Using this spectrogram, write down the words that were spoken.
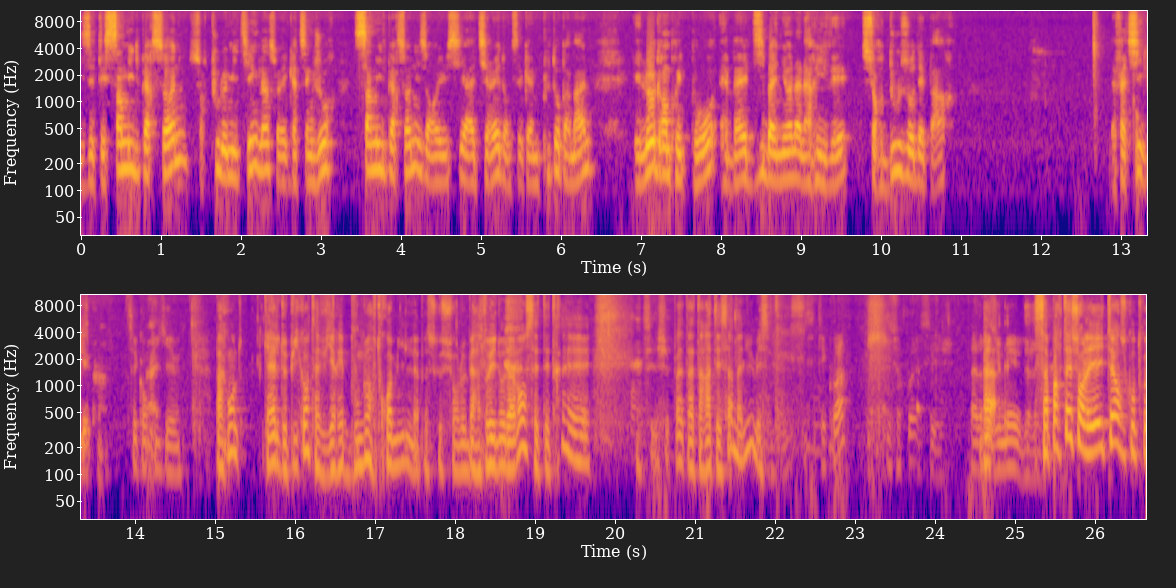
ils étaient 100 000 personnes sur tout le meeting, là, sur les 4-5 jours. 100 000 personnes, ils ont réussi à attirer, donc c'est quand même plutôt pas mal. Et le Grand Prix de Pau, eh ben, 10 bagnoles à l'arrivée, sur 12 au départ. La fatigue, quoi. C'est compliqué. Par contre, Gaël, depuis quand t'as viré Boomer 3000 là? Parce que sur le Berdolino d'avant, c'était très. Je sais pas, t'as raté ça, Manu, mais C'était quoi? Sur quoi? Pas de Bah, résumé. de- ça partait sur les haters contre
